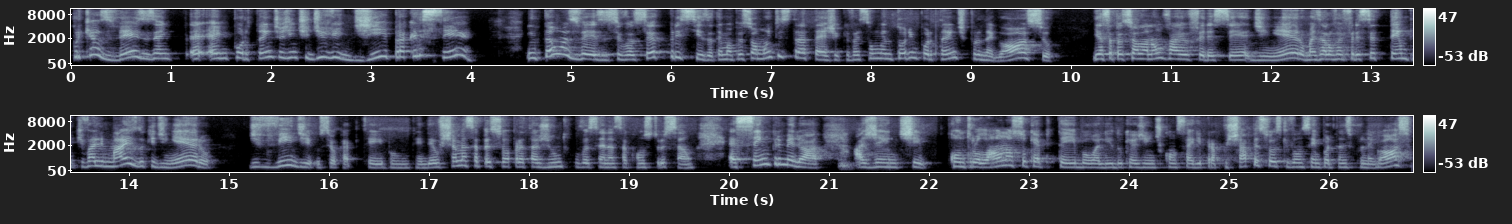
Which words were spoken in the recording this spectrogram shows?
Porque às vezes é, é, é importante a gente dividir para crescer. Então, às vezes, se você precisa ter uma pessoa muito estratégica que vai ser um mentor importante para o negócio, e essa pessoa ela não vai oferecer dinheiro, mas ela vai oferecer tempo, que vale mais do que dinheiro, divide o seu cap table, entendeu? Chama essa pessoa para estar tá junto com você nessa construção. É sempre melhor a gente controlar o nosso cap table ali do que a gente consegue para puxar pessoas que vão ser importantes para o negócio,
